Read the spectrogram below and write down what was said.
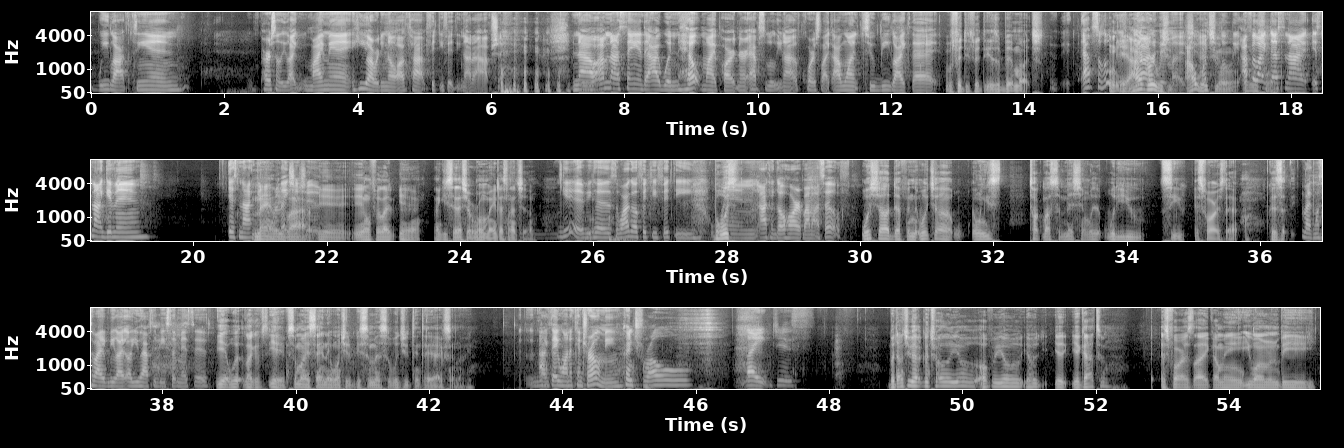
we locked in personally like my man he already know off top 50-50 not an option now i'm not saying that i wouldn't help my partner absolutely not of course like i want to be like that But 50 50 is a bit much. absolutely Yeah, I agree with you. I'm with you on i feel like that's not it's not giving it's not giving a Manly relationship vibe. Yeah, you don't feel like, yeah, like you said, that's your roommate. That's not your. Yeah, because why go 50 50 But when I can go hard by myself? What's y'all definition? What y'all, when you talk about submission, what, what do you see as far as that? Because, Like when somebody be like, oh, you have to be submissive. yeah, what, like if, yeah, if somebody's saying they want you to be submissive, what do you think they asking of you? Like they want to control me. Control. Like, just. But don't you have control of your, over your, your, your, your got to? As far as like, I mean, you want them to be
